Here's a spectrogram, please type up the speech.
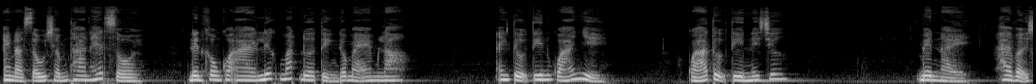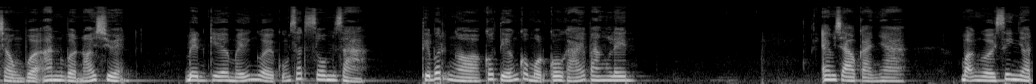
Anh đã dấu chấm than hết rồi Nên không có ai liếc mắt đưa tình đâu mà em lo. Anh tự tin quá nhỉ? Quá tự tin đấy chứ. Bên này Hai vợ chồng vừa ăn vừa nói chuyện. Bên kia mấy người cũng rất xôm giả thì bất ngờ có tiếng của một cô gái vang lên. Em chào cả nhà. Mọi người sinh nhật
